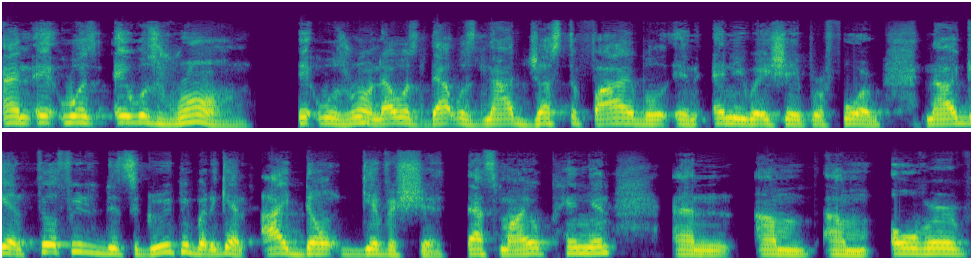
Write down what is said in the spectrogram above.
And it was it was wrong. It was wrong. That was that was not justifiable in any way, shape, or form. Now, again, feel free to disagree with me, but again, I don't give a shit. That's my opinion, and I'm I'm over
